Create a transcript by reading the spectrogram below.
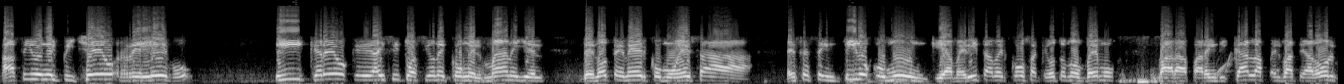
ha sido en el picheo relevo y creo que hay situaciones con el manager de no tener como esa ese sentido común que amerita ver cosas que otros nos vemos para, para indicar el bateador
